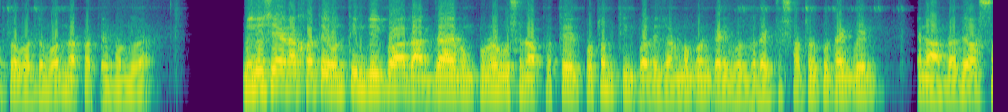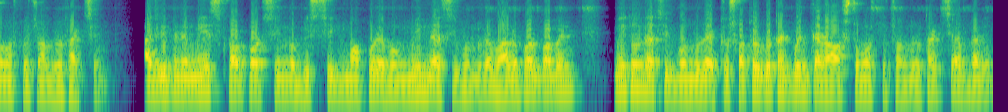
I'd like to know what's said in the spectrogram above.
উত্তর বর্ধপদ নক্ষত্রের বন্ধুরা। মৃগশিরা নক্ষত্রের অন্তিম দুই পদ, আদ্রা এবং পুনর্বসু নক্ষত্রের প্রথম তিন পদে জন্মগ্রহণকারী বন্ধুরা একটু সতর্ক থাকবেন কেন আপনাদের অষ্টমস্ত চন্দ্র থাকছে। আজকের দিনে মেষ, কর্কট, সিংহ, বৃশ্চিক, মকর এবং মীন রাশি বন্ধুরা ভালো ফল পাবেন। মিথুন রাশির বন্ধুরা একটু সতর্ক থাকবেন কেন অষ্টমস্ত চন্দ্র থাকছে আপনাদের।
